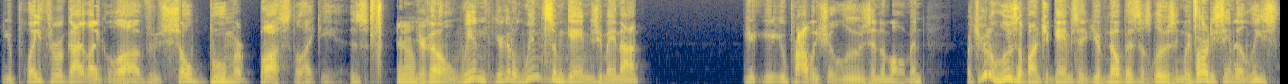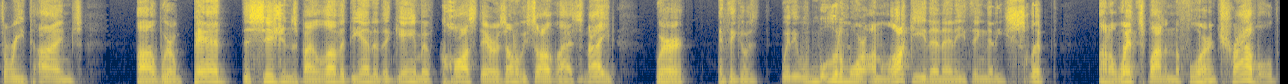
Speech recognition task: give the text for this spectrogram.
you play through a guy like Love, who's so boomer bust like he is. Yeah. You're gonna win. You're gonna win some games you may not. You, you probably should lose in the moment, but you're gonna lose a bunch of games that you have no business losing. We've already seen at least three times uh, where bad decisions by Love at the end of the game have cost Arizona. We saw it last night, where I think it was, it was a little more unlucky than anything that he slipped on a wet spot on the floor and traveled.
